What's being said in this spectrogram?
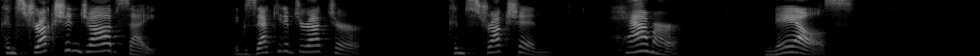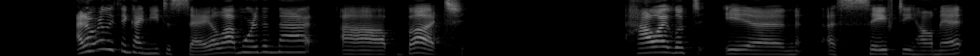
construction job site, executive director, construction, hammer, nails. I don't really think I need to say a lot more than that, uh, but how I looked in a safety helmet.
